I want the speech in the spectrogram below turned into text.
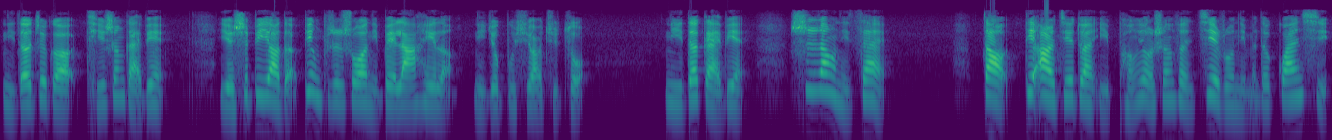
你的这个提升改变。也是必要的，并不是说你被拉黑了，你就不需要去做。你的改变是让你在到第二阶段以朋友身份介入你们的关系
